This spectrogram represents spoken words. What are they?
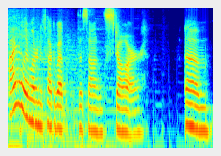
I really wanted to talk about the song Star. Um,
